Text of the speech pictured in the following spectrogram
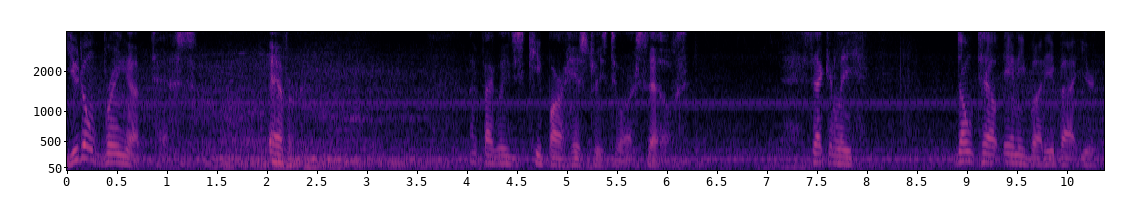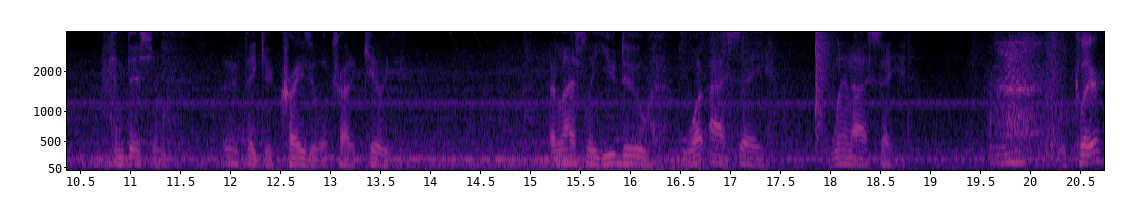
You don't bring up Tess. Ever. Matter of fact, we just keep our histories to ourselves. Secondly, don't tell anybody about your condition. They think you're crazy, they'll try to kill you. And lastly, you do what I say when I say it. Are we clear?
